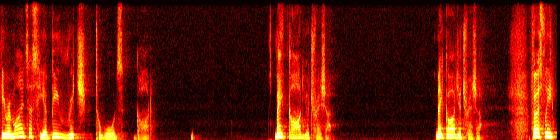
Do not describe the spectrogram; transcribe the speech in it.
He reminds us here be rich towards God. Make God your treasure. Make God your treasure. Firstly,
